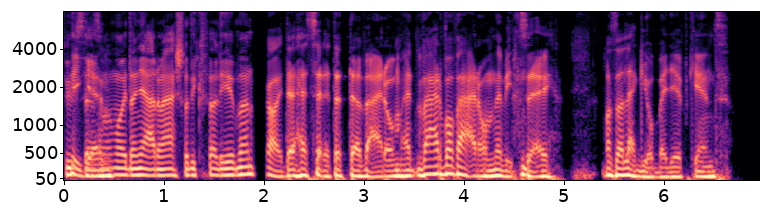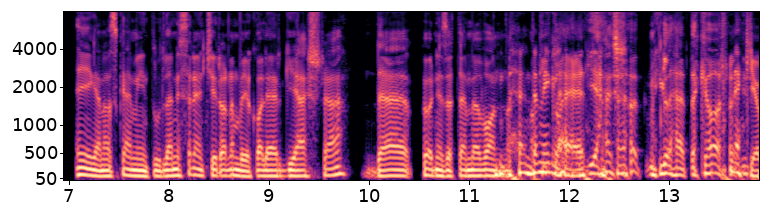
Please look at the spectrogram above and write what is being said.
Igen. szezon majd a nyár második felében. Jaj, de hát szeretettel várom. Hát várva várom, ne viccelj. Az a legjobb egyébként. Igen, az kemény tud lenni. Szerencsére nem vagyok allergiás rá, de környezetemben vannak. De- de még akik lehet. még lehetek arra is. Neki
